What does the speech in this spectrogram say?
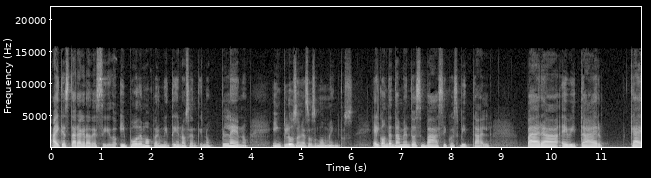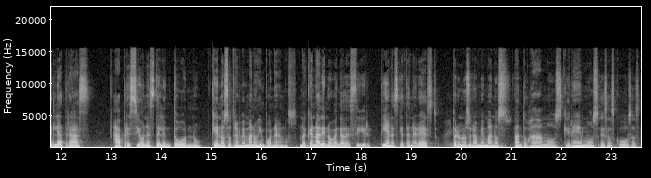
hay que estar agradecido y podemos permitirnos sentirnos plenos, incluso en esos momentos. El contentamiento es básico, es vital para evitar caerle atrás a presiones del entorno que nosotras mismas nos imponemos. No es que nadie nos venga a decir, tienes que tener esto. Pero nosotras mismas nos antojamos, queremos esas cosas.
